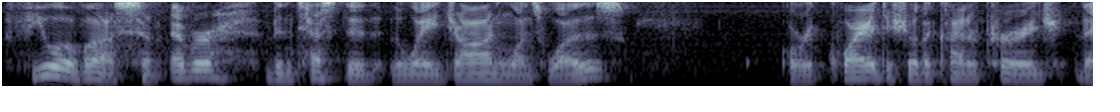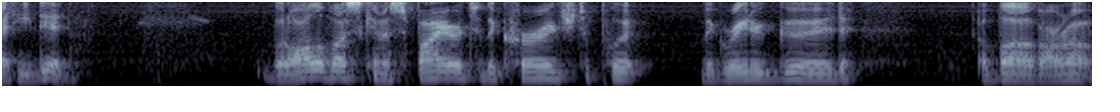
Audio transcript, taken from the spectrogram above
Few of us have ever been tested the way John once was or required to show the kind of courage that he did. But all of us can aspire to the courage to put the greater good above our own.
